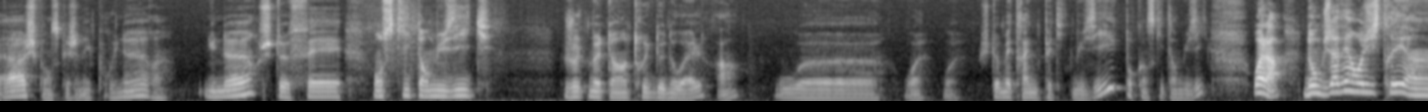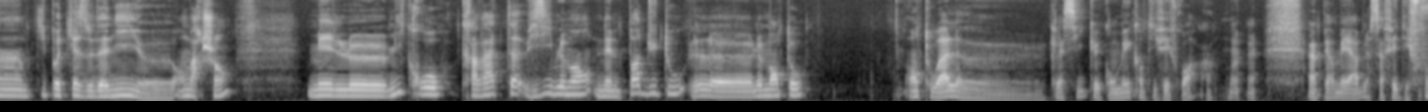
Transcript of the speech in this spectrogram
Ah, je pense que j'en ai pour une heure. Une heure, je te fais. On se quitte en musique. Je te mettre un truc de Noël. Hein ou euh, ouais, ouais, Je te mettrai une petite musique pour qu'on se quitte en musique. Voilà. Donc j'avais enregistré un petit podcast de Dany euh, en marchant. Mais le micro cravate, visiblement, n'aime pas du tout le, manteau en toile euh, classique qu'on met quand il fait froid. hein. Imperméable, ça fait des frou.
